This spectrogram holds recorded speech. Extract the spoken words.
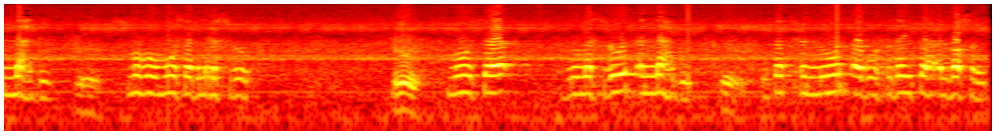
النهدي. اسمه موسى بن مسعود. موسى بن مسعود النهدي. بفتح النون أبو حذيفة البصري.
